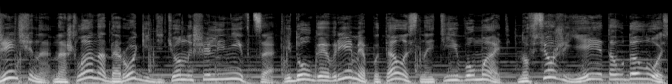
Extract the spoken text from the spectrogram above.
Женщина нашла на дороге детеныша ленивца и долгое время пыталась найти его мать, но все же ей это удалось.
